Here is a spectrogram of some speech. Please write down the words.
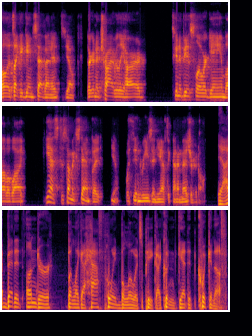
oh, it's like a game seven. It's you know they're going to try really hard. It's going to be a slower game. Blah blah blah. Like, yes, to some extent, but you know within reason, you have to kind of measure it all. Yeah, I bet it under, but like a half point below its peak. I couldn't get it quick enough.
